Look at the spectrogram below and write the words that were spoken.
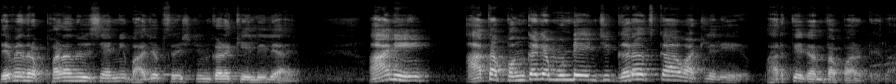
देवेंद्र फडणवीस यांनी भाजप श्रेष्ठींकडे केलेली आहे. आणि आता पंकजा मुंडे यांची गरज का वाटलेली आहे भारतीय जनता पार्टीला?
